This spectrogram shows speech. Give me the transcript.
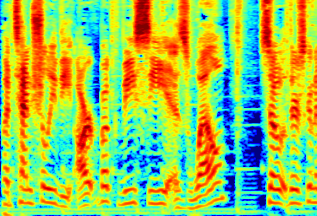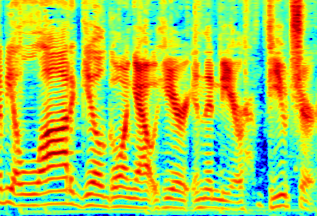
potentially the art book VC as well. So there's going to be a lot of Gil going out here in the near future.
